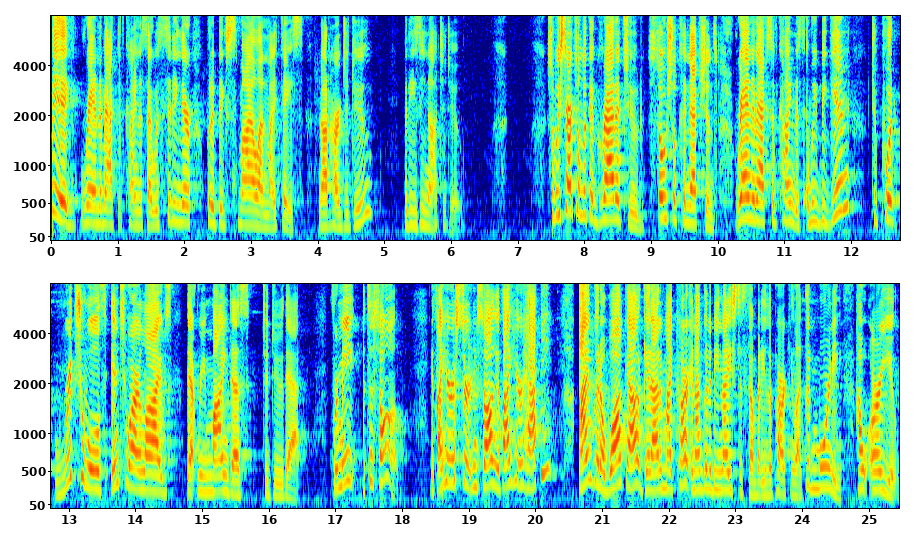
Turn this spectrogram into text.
Big random act of kindness. I was sitting there, put a big smile on my face. Not hard to do, but easy not to do. So we start to look at gratitude, social connections, random acts of kindness, and we begin to put rituals into our lives that remind us to do that. For me, it's a song. If I hear a certain song, if I hear happy, I'm going to walk out, get out of my car, and I'm going to be nice to somebody in the parking lot. Good morning. How are you?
